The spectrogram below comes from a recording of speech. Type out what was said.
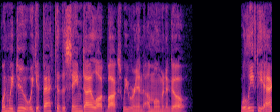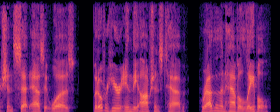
When we do, we get back to the same dialog box we were in a moment ago. We'll leave the action set as it was, but over here in the Options tab, rather than have a label,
